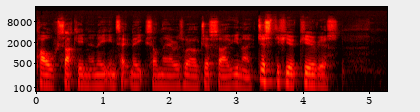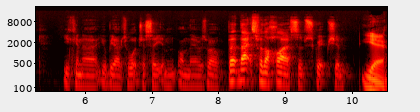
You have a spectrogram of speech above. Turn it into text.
pole sucking and eating techniques on there as well, just so you know. Just if you're curious, you can uh, you'll be able to watch us eating on there as well. But that's for the higher subscription. yeah,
